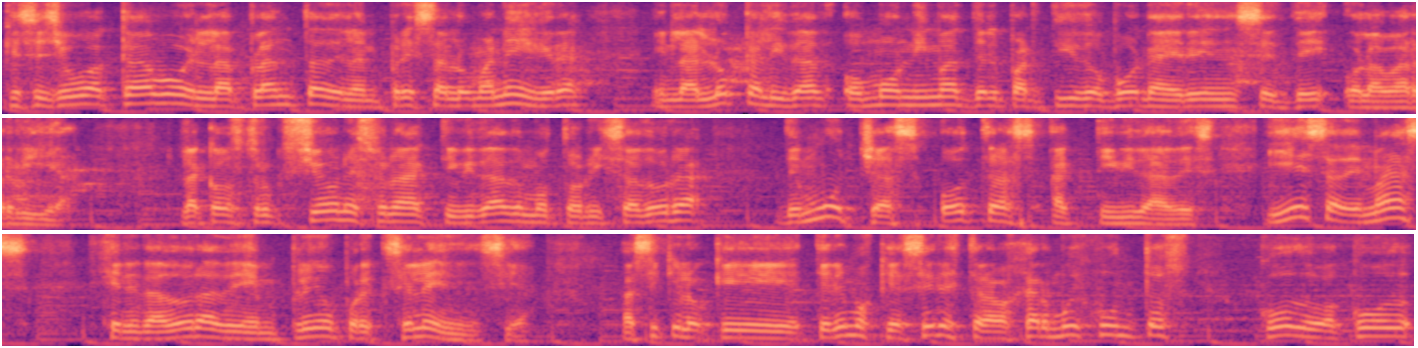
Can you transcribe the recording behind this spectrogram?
que se llevó a cabo en la planta de la empresa Loma Negra en la localidad homónima del partido bonaerense de Olavarría. La construcción es una actividad motorizadora de muchas otras actividades y es además generadora de empleo por excelencia. Así que lo que tenemos que hacer es trabajar muy juntos, codo a codo,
